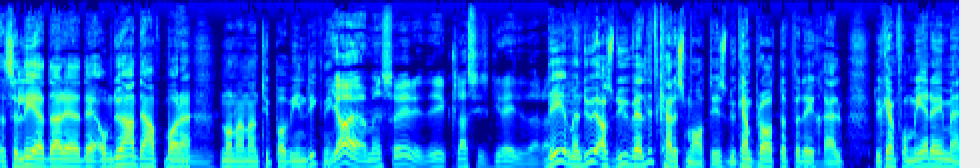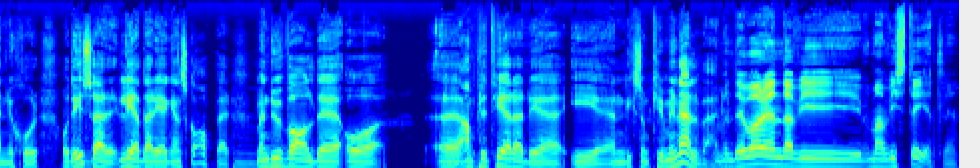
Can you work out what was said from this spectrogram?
alltså ledare, det, om du hade haft bara mm. någon annan typ av inriktning Ja ja men så är det, det är klassisk grej det där det är, Men du, alltså, du är väldigt karismatisk, du kan mm. prata för dig själv, du kan få med dig människor Och det är så här ledaregenskaper, mm. men du valde att eh, amplifiera det i en liksom kriminell värld. Men det var det enda vi, man visste egentligen.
